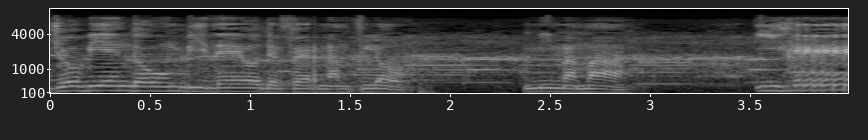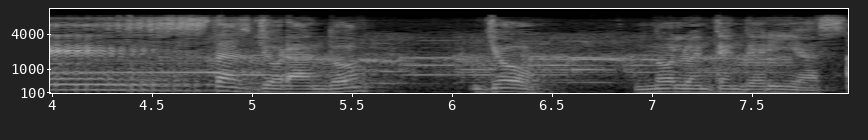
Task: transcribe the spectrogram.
Yo viendo un video de Fernanfloo, mi mamá, ¿y qué estás llorando? Yo, no lo entenderías.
